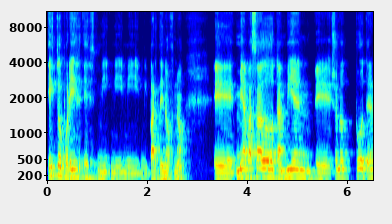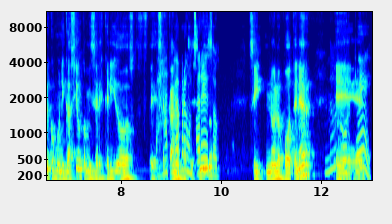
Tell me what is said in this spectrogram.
esto por ahí es mi, parte en off, ¿no? Eh, me ha pasado también, eh, yo no puedo tener comunicación con mis seres queridos eh, cercanos. Te iba a preguntar eso. Sí, no lo puedo tener. No, ¿Por qué?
